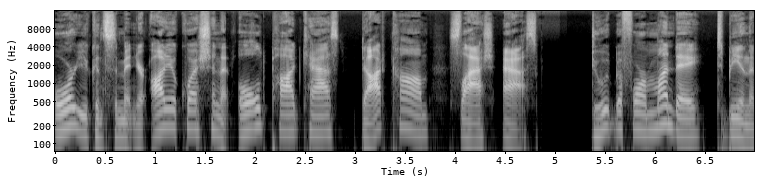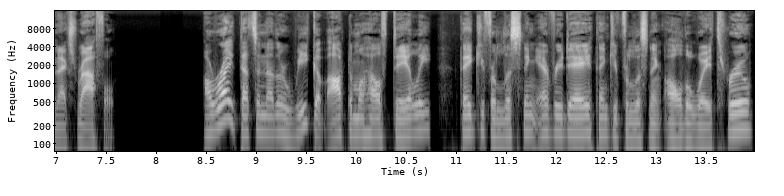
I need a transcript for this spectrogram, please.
Or you can submit your audio question at oldpodcast.com slash ask. Do it before Monday to be in the next raffle. All right, that's another week of Optimal Health Daily. Thank you for listening every day. Thank you for listening all the way through.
